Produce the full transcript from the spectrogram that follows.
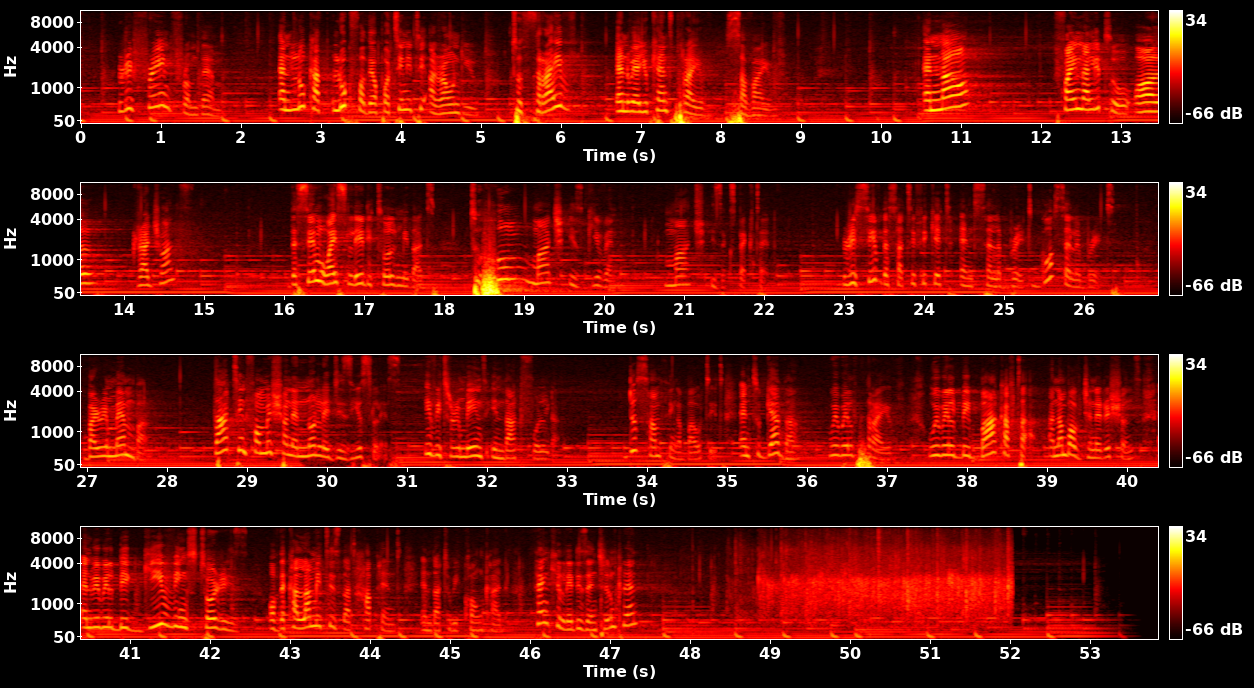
refrain from them and look, at, look for the opportunity around you to thrive and where you can't thrive, survive. And now, finally, to all graduates, the same wise lady told me that to whom much is given, much is expected. Receive the certificate and celebrate. Go celebrate. But remember, that information and knowledge is useless if it remains in that folder. Do something about it, and together we will thrive. We will be back after a number of generations, and we will be giving stories of the calamities that happened and that we conquered. Thank you, ladies and gentlemen.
